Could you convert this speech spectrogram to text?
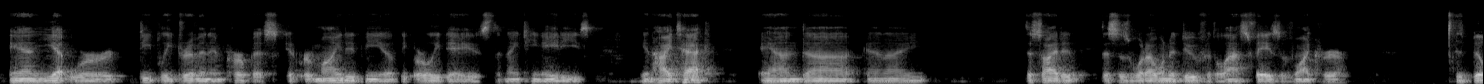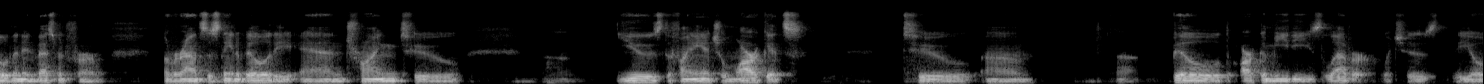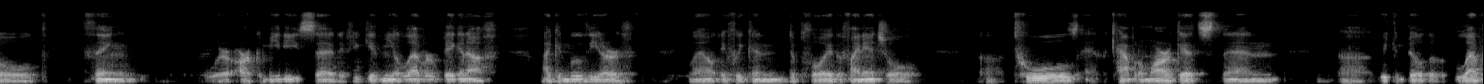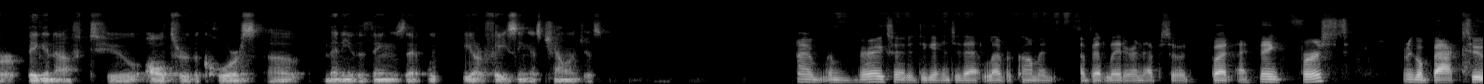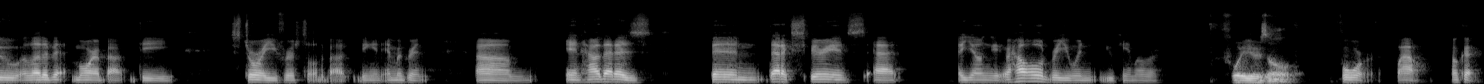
and yet were deeply driven in purpose. It reminded me of the early days, the 1980s in high tech, and uh, and I decided this is what I want to do for the last phase of my career is build an investment firm around sustainability and trying to uh, use the financial markets to um, uh, build Archimedes' lever, which is the old thing where Archimedes said, if you give me a lever big enough, I can move the earth. Well, if we can deploy the financial uh, tools and the capital markets, then uh, we can build a lever big enough to alter the course of many of the things that we are facing as challenges. I'm, I'm very excited to get into that lever comment a bit later in the episode. But I think first, I'm going to go back to a little bit more about the story you first told about being an immigrant um, and how that has been that experience at a young age. How old were you when you came over? Four years old. Four. Wow. Okay.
